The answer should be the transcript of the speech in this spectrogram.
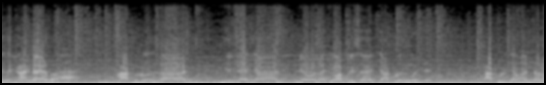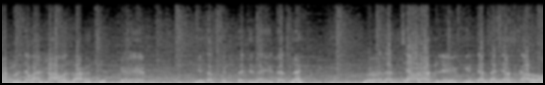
तिथे काय नाही आता. अकलूजला जिल्ह्याच्या लेवलला जी ऑफिस आहे ते अकलूजमध्ये. अकलूजच्या माणसाला अकलूजच्या बाहेर जावंच लागत नाही. ते जिथं पिकतं तिथं विकत नाही. विरोधात चार असले की त्यांचा जास्त कालवा.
